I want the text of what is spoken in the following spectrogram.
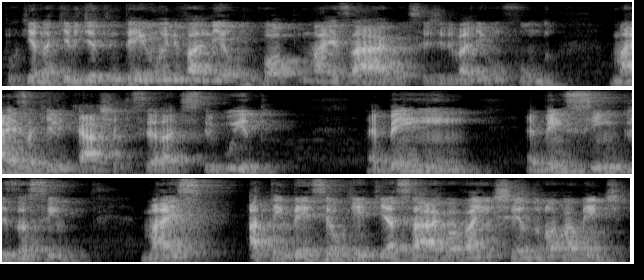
Porque naquele dia 31 ele valia um copo mais a água, ou seja, ele valia o fundo mais aquele caixa que será distribuído. É bem é bem simples assim, mas a tendência é o quê? Que essa água vai enchendo novamente.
